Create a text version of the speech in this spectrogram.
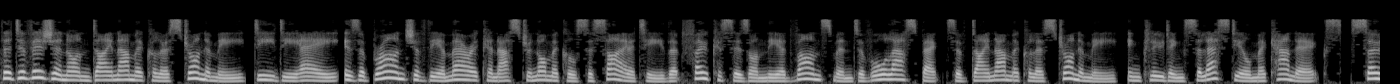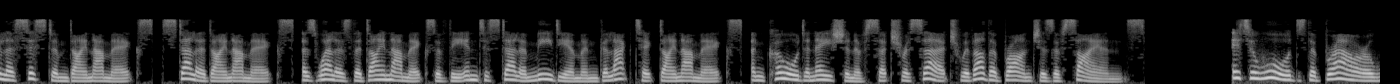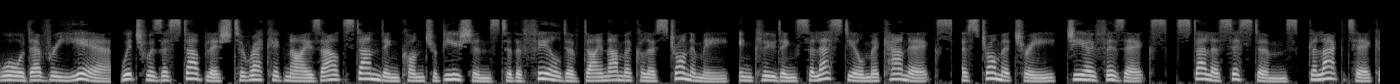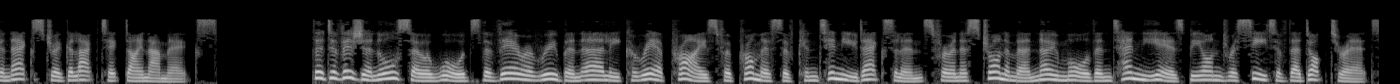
The Division on Dynamical Astronomy (DDA) is a branch of the American Astronomical Society that focuses on the advancement of all aspects of dynamical astronomy, including celestial mechanics, solar system dynamics, stellar dynamics, as well as the dynamics of the interstellar medium and galactic dynamics, and coordination of such research with other branches of science. It awards the Brouwer Award every year, which was established to recognize outstanding contributions to the field of dynamical astronomy, including celestial mechanics, astrometry, geophysics, stellar systems, galactic and extra-galactic dynamics. The division also awards the Vera Rubin Early Career Prize for promise of continued excellence for an astronomer no more than 10 years beyond receipt of their doctorate.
